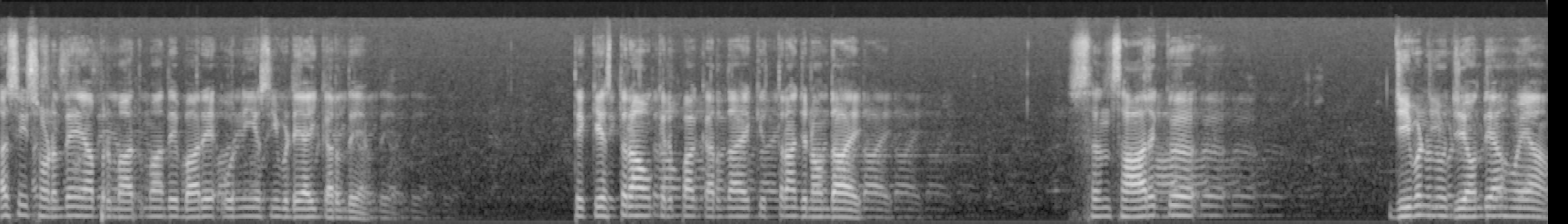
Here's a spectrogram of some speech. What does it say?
ਅਸੀਂ ਸੁਣਦੇ ਆ ਪ੍ਰਮਾਤਮਾ ਦੇ ਬਾਰੇ ਉਨੀ ਅਸੀਂ ਵਡਿਆਈ ਕਰਦੇ ਆ ਤੇ ਕਿਸ ਤਰ੍ਹਾਂ ਉਹ ਕਿਰਪਾ ਕਰਦਾ ਹੈ, ਕਿਸ ਤਰ੍ਹਾਂ ਜਨਾਉਂਦਾ ਹੈ। ਸੰਸਾਰਕ ਜੀਵਨ ਨੂੰ ਜਿਉਂਦਿਆਂ ਹੋਇਆਂ।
